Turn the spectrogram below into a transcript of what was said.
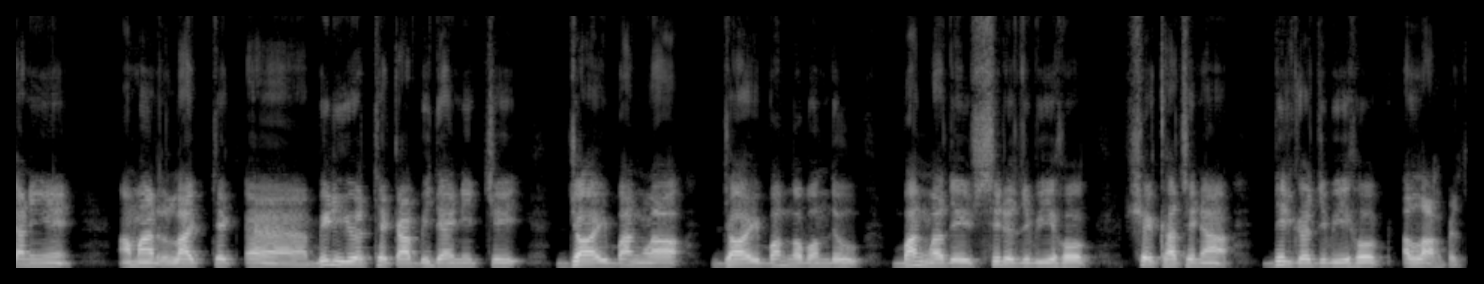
জানিয়ে আমার লাইভ থেকে ভিডিও থেকে বিদায় নিচ্ছি। জয় বাংলা, জয় বঙ্গবন্ধু। বাংলাদেশ চিরজীবী হোক, শেখ হাসিনা দীর্ঘজীবী হোক। আল্লাহ হাফেজ।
